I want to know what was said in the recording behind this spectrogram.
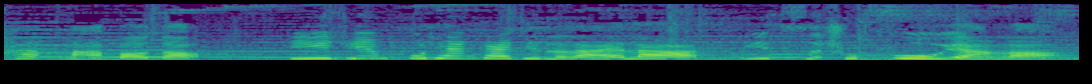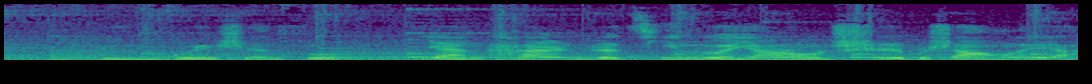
探马报道，敌军铺天盖地的来了，离此处不远了。兵贵神速，眼看着清炖羊肉吃不上了呀。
